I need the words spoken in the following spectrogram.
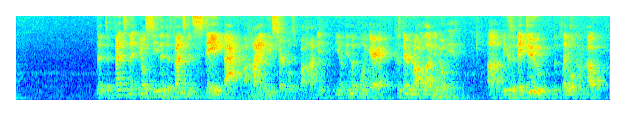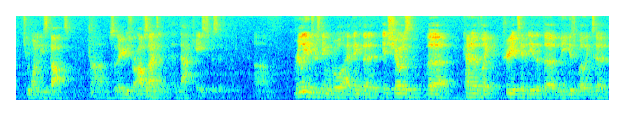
the defenseman, you'll see the defenseman stay back behind these circles, behind, you know, in the point area, because they're not allowed to go in. Uh, because if they do, the play will come out to one of these dots. Um, so they're used for offsides in, in that case specifically. Um, really interesting rule. I think that it, it shows the kind of like creativity that the league is willing to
